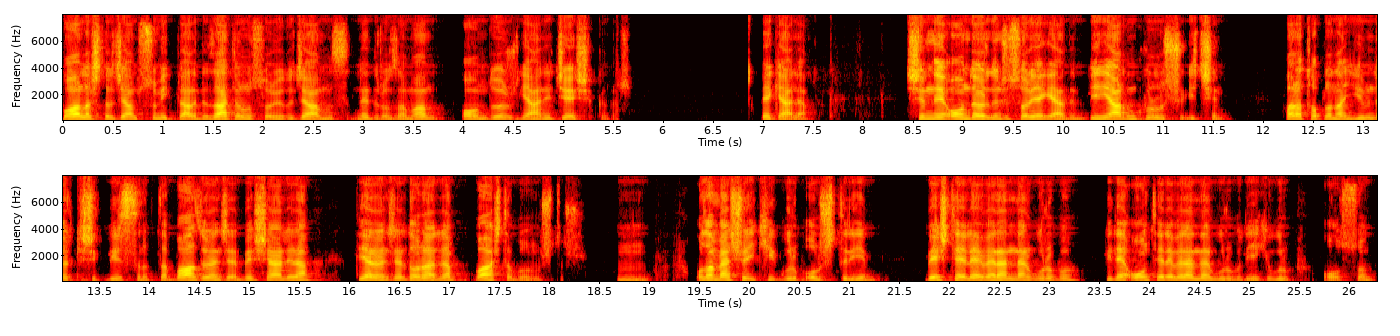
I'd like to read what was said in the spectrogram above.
Buharlaştıracağım su miktarıydı. Zaten onu soruyordu. Cevabımız nedir o zaman? 10'dur. Yani C şıkkıdır. Pekala. Şimdi 14. soruya geldim. Bir yardım kuruluşu için para toplanan 24 kişilik bir sınıfta bazı öğrencilere 5'er lira, diğer öğrencilere de 10'er lira bağışta bulunmuştur. Hmm. O zaman ben şöyle iki grup oluşturayım. 5 TL verenler grubu, bir de 10 TL verenler grubu diye iki grup olsun.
